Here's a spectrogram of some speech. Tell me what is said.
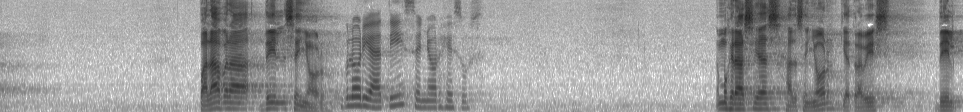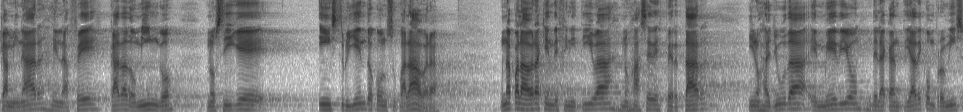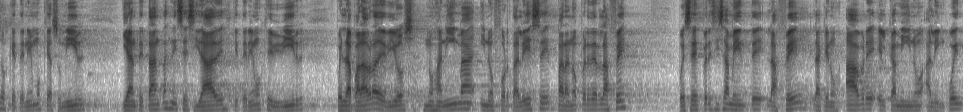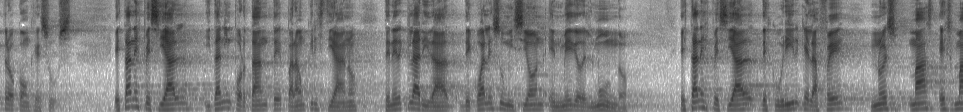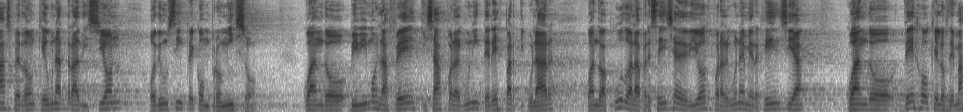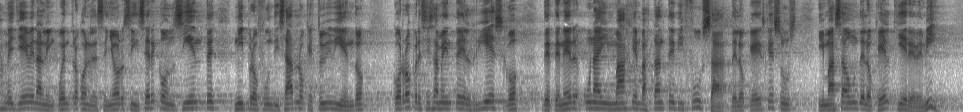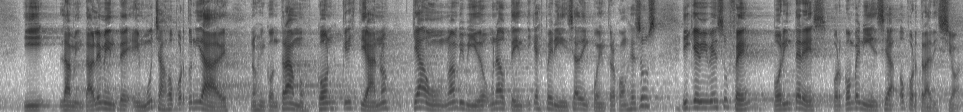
Palabra del Señor. Gloria a ti, Señor Jesús. Damos gracias al Señor que a través del caminar en la fe cada domingo nos sigue instruyendo con su palabra. Una palabra que en definitiva nos hace despertar y nos ayuda en medio de la cantidad de compromisos que tenemos que asumir y ante tantas necesidades que tenemos que vivir, pues la palabra de Dios nos anima y nos fortalece para no perder la fe, pues es precisamente la fe la que nos abre el camino al encuentro con Jesús. Es tan especial y tan importante para un cristiano tener claridad de cuál es su misión en medio del mundo. Es tan especial descubrir que la fe no es más, es más, perdón, que una tradición o de un simple compromiso. Cuando vivimos la fe, quizás por algún interés particular, cuando acudo a la presencia de Dios por alguna emergencia, cuando dejo que los demás me lleven al encuentro con el Señor sin ser consciente ni profundizar lo que estoy viviendo, corro precisamente el riesgo de tener una imagen bastante difusa de lo que es Jesús y más aún de lo que Él quiere de mí. Y lamentablemente en muchas oportunidades nos encontramos con cristianos que aún no han vivido una auténtica experiencia de encuentro con Jesús y que viven su fe por interés, por conveniencia o por tradición.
